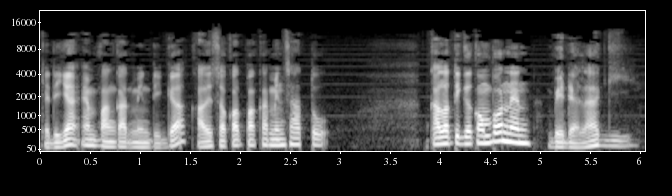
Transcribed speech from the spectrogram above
Jadinya M pangkat min 3 kali sekon pangkat min 1. Kalau tiga komponen beda lagi.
